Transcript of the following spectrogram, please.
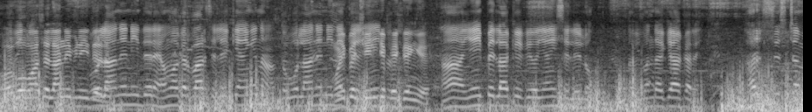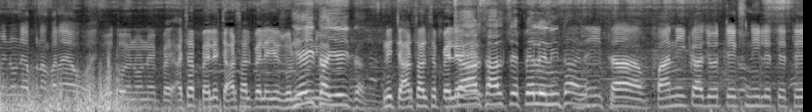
और वो वहाँ से लाने भी नहीं दे रहे। लाने नहीं दे रहे। हम अगर बाहर से लेके आएँगे ना तो वो लाने नहीं वहीं पे छीन के फेंक देंगे हाँ यहीं पे ला के यहीं से ले लो। अभी बंदा क्या करे? हर सिस्टम इन्होंने अपना बनाया हुआ है। वो तो इन्होंने पह, अच्छा पहले चार साल पहले ये जुल्म तो यही नहीं था यही था। नहीं चार साल से पहले चार साल से पहले नहीं था। नहीं था। पानी का जो टैक्स नहीं लेते थे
